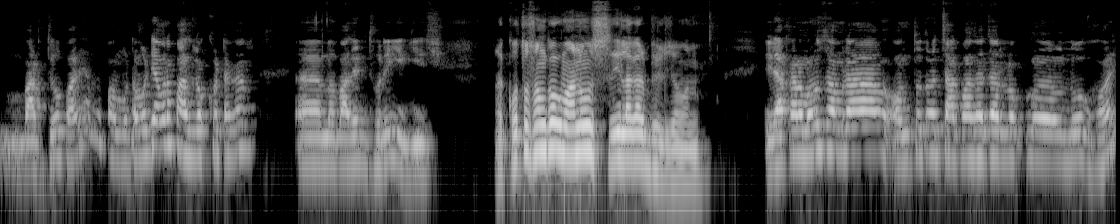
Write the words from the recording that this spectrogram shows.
বাড়তেও পারে আমরা মোটামুটি আমরা পাঁচ লক্ষ টাকার বাজেট ধরেই এগিয়েছি। কত সংখ্যক মানুষ এলাকার ভিড় জমান? এলাকার মানুষ আমরা অন্তত চার পাঁচ হাজার লোক লোক হয়।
